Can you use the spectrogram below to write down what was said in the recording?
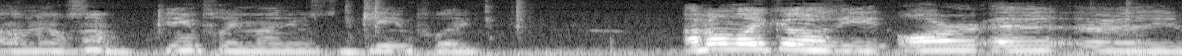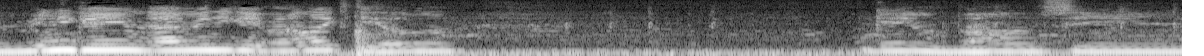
I don't know. It's not gameplay manual. It's gameplay. I don't like uh, the R uh, uh, the mini game. That mini game. I like the other one. Game balancing,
